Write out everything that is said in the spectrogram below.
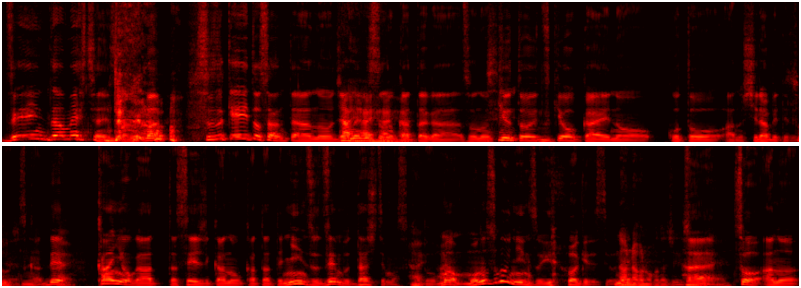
全員ダメじゃないですかね。まあ鈴木エイトさんってあのジャーナリストの方がその旧統一教会のことをあの調べてるじゃないですか。で関与があった政治家の方って人数全部出してますけど、はいまあものすごい人数いるわけですよね。う何らかの形ですよね。はい。そうあの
